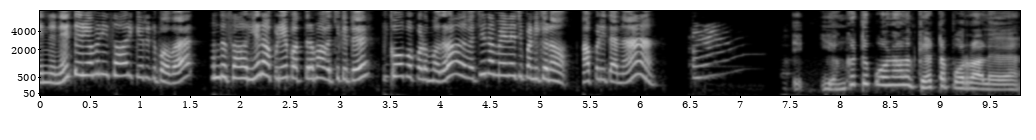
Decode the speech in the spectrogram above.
என்னன்னே தெரியாம நீ சாரி கேட்டுட்டு போவ? அந்த சாரியை நான் அப்படியே பத்திரமா வச்சுக்கிட்டு கோபப்படும் போது அதை வச்சு நான் மேனேஜ் பண்ணிக்கணும். அப்படித்தானே? எங்கிட்டு போனாலும் கேட்ட போடுறாளே.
